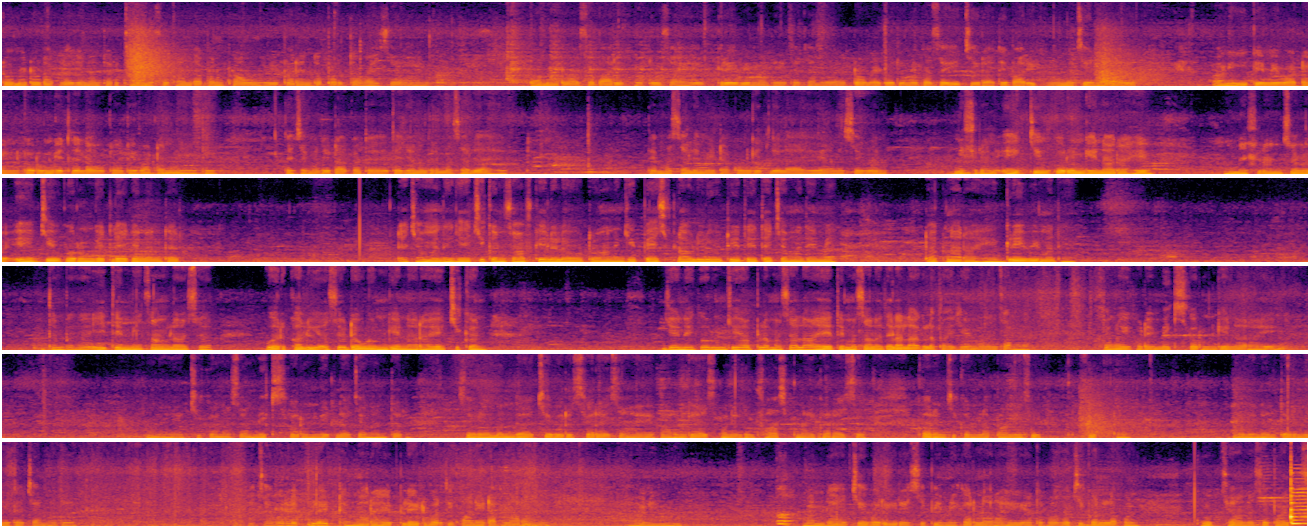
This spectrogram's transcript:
टोमॅटो टाकल्याच्यानंतर छान असं कांदा पण ब्राऊन होईपर्यंत परतवायचं आणि टोमॅटो असं बारीक होतोच आहे ग्रेव्हीमध्ये. त्याच्यामुळे टोमॅटो तुम्ही कसंही चिरा ते बारीक होऊनच येणार आहे. आणि इथे मी वाटण करून घेतलेलं होतं. ते वाटण मी इथे त्याच्यामध्ये टाकत आहे. त्याच्यानंतर मसाले आहेत. ते मसाले मी टाकून घेतलेलं आहे आणि सगळं मिश्रण एक जीव करून घेणार आहे. मिश्रण सगळं एकजीव करून घेतल्याच्यानंतर त्याच्यामध्ये जे चिकन साफ केलेलं होतं आणि जी पेस्ट लावलेली होती ते त्याच्यामध्ये मी टाकणार आहे ग्रेव्हीमध्ये. तर बघा इथे मी चांगलं असं वरखाली असं ढवळून घेणार आहे चिकन. जेणेकरून जे आपला मसाला आहे ते मसाला त्याला लागला पाहिजे म्हणून चांगलं सगळीकडे मिक्स करून घेणार आहे. आणि चिकन असं मिक्स करून घेतल्याच्यानंतर सगळं मंद आचेवरच करायचं आहे. कारण गॅस पण एकदम फास्ट नाही करायचं. कारण चिकनला पाणी सुट सुटतं. आणि नंतर मी त्याच्यामध्ये त्याच्यावर एक प्लेट ठेवणार आहे. प्लेटवरती पाणी टाकणार आहे. आणि मंद आचेवर रेसिपी मी करणार आहे. आता बघा चिकनला पण खूप छान असं पाणी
